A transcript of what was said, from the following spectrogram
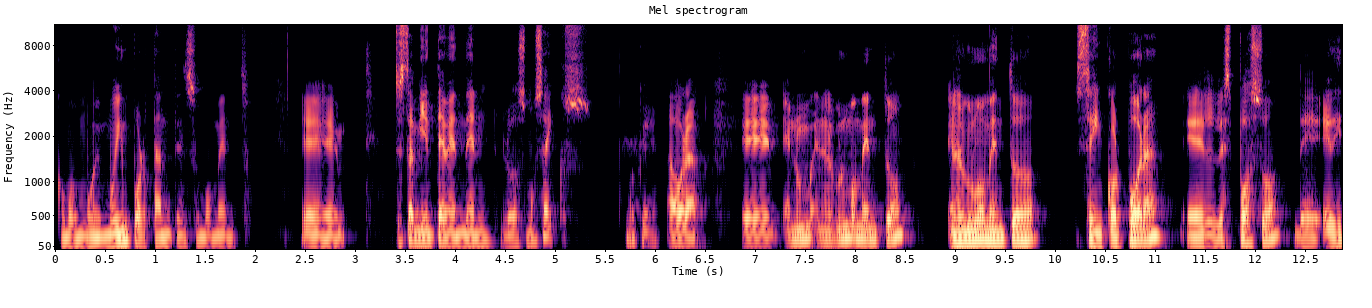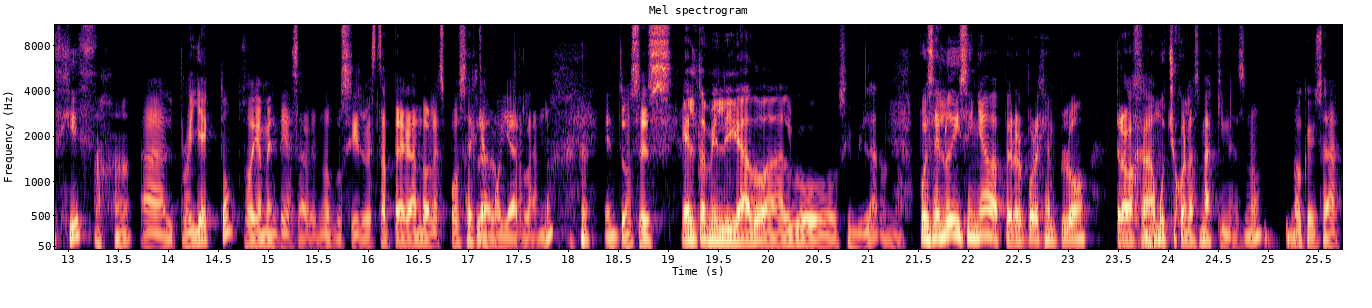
como muy, muy importante en su momento. Eh, entonces también te venden los mosaicos. Ahora, eh, en, un- en algún momento, en algún momento se incorpora el esposo de Edith Heath Ajá. al proyecto. Pues obviamente ya sabes, ¿no? Pues si le está pegando a la esposa hay que apoyarla, ¿no? Entonces, ¿Él también ligado a algo similar o no? pues él lo diseñaba, pero él, por ejemplo, trabajaba mucho con las máquinas, ¿no? Ok. O sea,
